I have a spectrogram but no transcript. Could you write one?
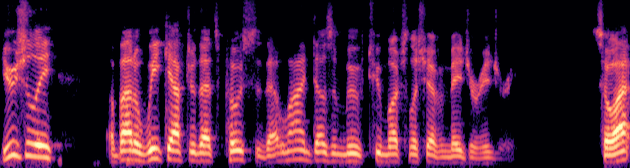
usually about a week after that's posted, that line doesn't move too much unless you have a major injury. So I,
